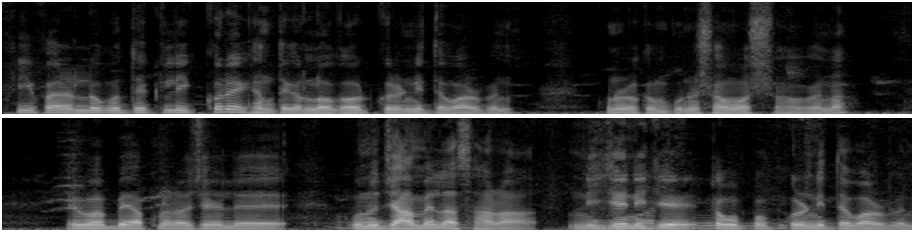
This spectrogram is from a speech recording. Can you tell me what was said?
ফ্রি ফায়ার লোগোতে ক্লিক করে এখান থেকে লগ আউট করে নিতে পারবেন। কোনো রকম কোনো সমস্যা হবে না। এভাবে আপনারা চাইলে কোনো ঝামেলা ছাড়া নিজে নিজে টপ আপ করে নিতে পারবেন।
